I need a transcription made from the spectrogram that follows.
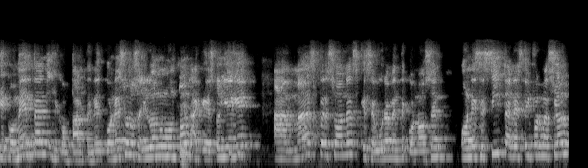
que comentan y que comparten. Eh, con eso nos ayudan un montón a que esto llegue a más personas que seguramente conocen o necesitan esta información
